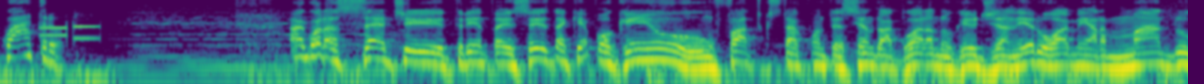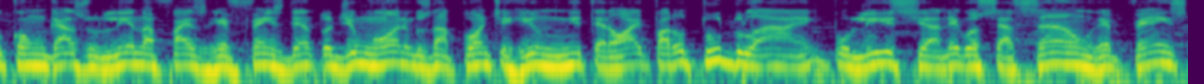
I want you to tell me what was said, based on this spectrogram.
quatro. Agora sete trinta e seis, daqui a pouquinho um fato que está acontecendo agora no Rio de Janeiro, homem armado com gasolina faz reféns dentro de um ônibus na ponte Rio Niterói, parou tudo lá, hein? Polícia, negociação, reféns,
